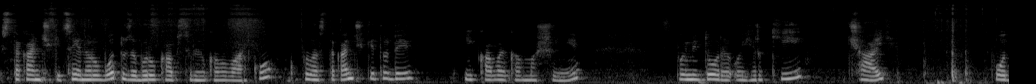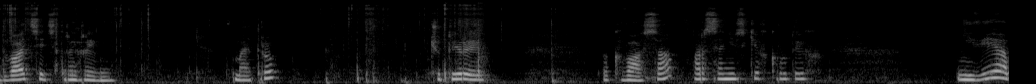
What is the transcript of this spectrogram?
Стаканчики це я на роботу заберу капсульну кавоварку. Купила стаканчики туди і кава, яка в машині. Помідори, огірки, чай по 23 гривні в метро. 4 кваса арсенівських крутих. Нівея,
